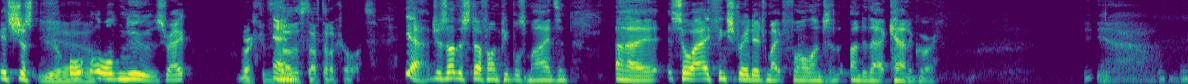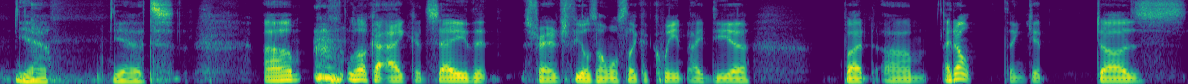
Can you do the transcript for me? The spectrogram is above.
It's just Yeah. old, old news, right? Right, there's And- other stuff that'll kill us. yeah, just other stuff on people's minds, and uh, so I think straight edge might fall under under that category. Yeah, yeah. It's um, look, I, I could say that straight edge feels almost like a quaint idea, but um, I don't think it does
